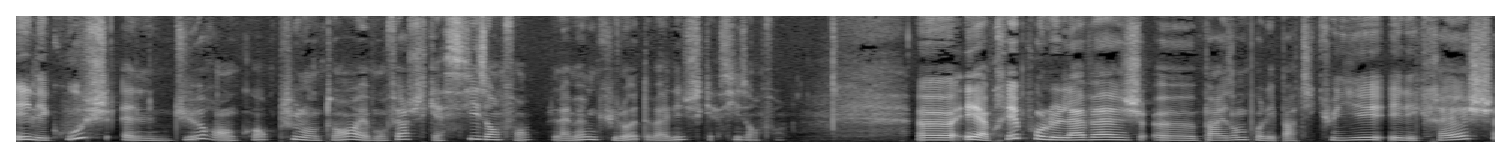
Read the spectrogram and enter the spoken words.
Et les couches, elles durent encore plus longtemps. Elles vont faire jusqu'à 6 enfants. La même culotte va aller jusqu'à 6 enfants. Euh, et après, pour le lavage, euh, par exemple pour les particuliers et les crèches,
